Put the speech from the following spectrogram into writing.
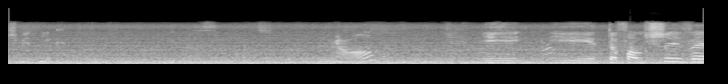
śmietnik. No. I, I to fałszywe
